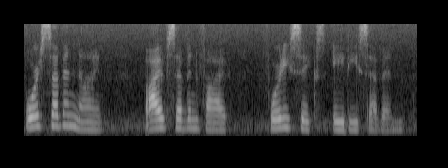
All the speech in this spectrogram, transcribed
479 575 4687.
